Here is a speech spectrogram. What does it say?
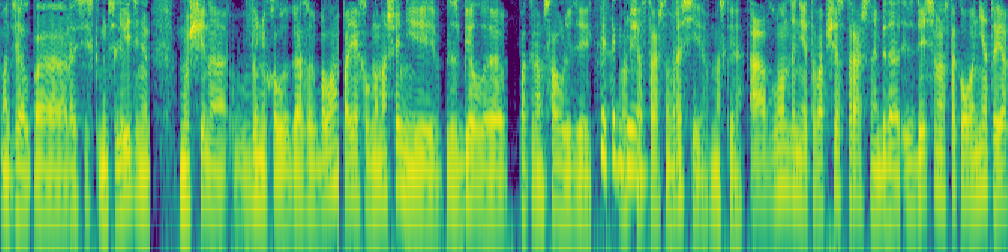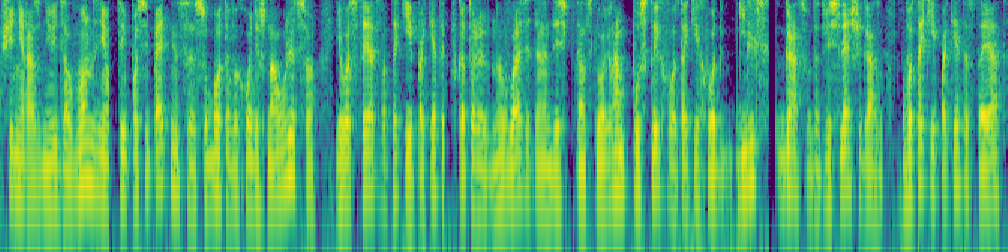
Смотрел по российскому телевидению, мужчина вынюхал газовый баллон, поехал на машине и сбил, э, покромсал людей. Это где? Вообще страшно. В России, в Москве. А в Лондоне это вообще страшная беда. Здесь у нас такого нету, я вообще ни разу не видел. В Лондоне ты после пятницы, субботы выходишь на улицу, и вот стоят вот такие пакеты, в которые, ну, влазит на 10-15 килограмм пустых вот таких вот гильз. Газ, вот этот веселящий газ. Вот такие пакеты стоят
